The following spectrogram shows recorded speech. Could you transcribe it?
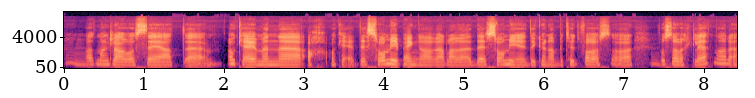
Mm. Og at man klarer å se at uh, OK, men uh, OK, det er så mye penger, eller det er så mye det kunne ha betydd for oss, og forstår forstå virkeligheten av det.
